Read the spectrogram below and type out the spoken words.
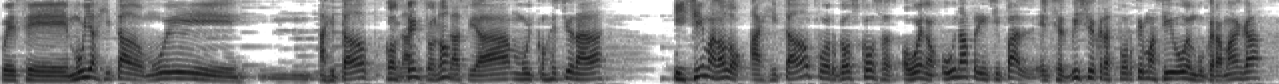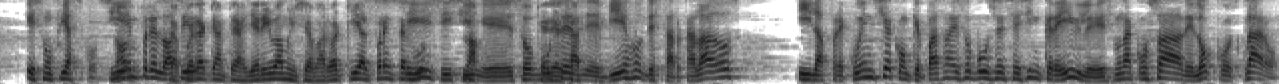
Pues eh, muy agitado, muy mm, agitado. Contento, la, ¿no? La ciudad muy congestionada. Y sí, Manolo, agitado por dos cosas. O bueno, una principal, el servicio de transporte masivo en Bucaramanga es un fiasco. Siempre no, lo ha ¿Se sido. acuerda que antes de ayer íbamos y se varó aquí al frente sí, del bus? Sí, sí, No, Esos qué buses eh, viejos, destartalados. Y la frecuencia con que pasan esos buses es increíble. Es una cosa de locos, claro.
